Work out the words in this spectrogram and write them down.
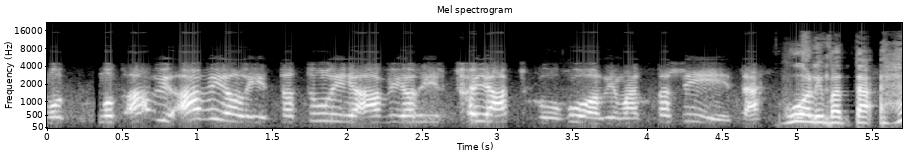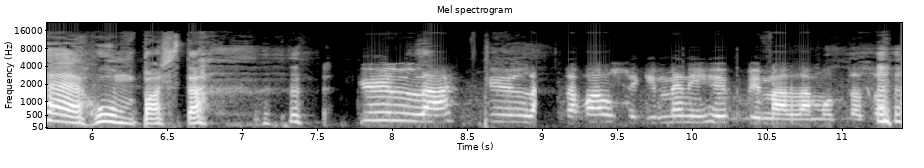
Mutta mut avi, avioliitto tuli ja avioliitto jatkuu huolimatta siitä. Huolimatta häähumpasta. Kyllä, kyllä. Että valssikin meni hyppimällä, mutta tota,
